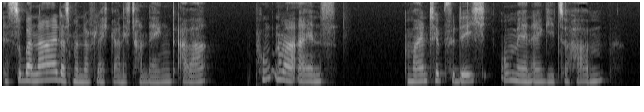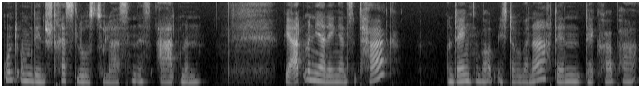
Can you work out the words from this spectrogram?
ist so banal, dass man da vielleicht gar nicht dran denkt, aber Punkt Nummer eins, mein Tipp für dich, um mehr Energie zu haben und um den Stress loszulassen, ist atmen. Wir atmen ja den ganzen Tag und denken überhaupt nicht darüber nach, denn der Körper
